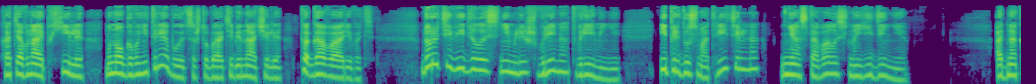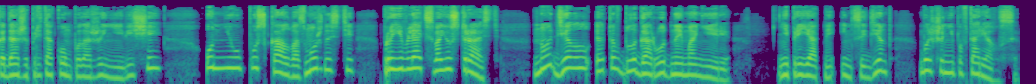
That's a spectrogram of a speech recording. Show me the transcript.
Хотя в Найпхилле многого не требуется, чтобы о тебе начали поговаривать. Дороти виделась с ним лишь время от времени и предусмотрительно не оставалась наедине. Однако даже при таком положении вещей он не упускал возможности проявлять свою страсть — но делал это в благородной манере. Неприятный инцидент больше не повторялся.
